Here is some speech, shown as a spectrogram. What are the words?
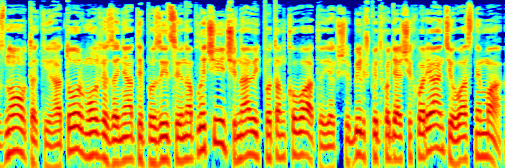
Знов таки, Гатор може зайняти позицію на плечі чи навіть потанкувати, якщо більш підходячих варіантів у вас нема,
